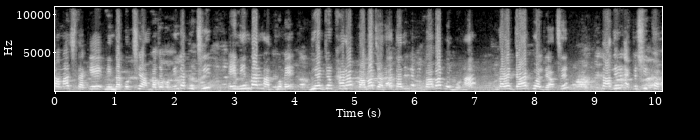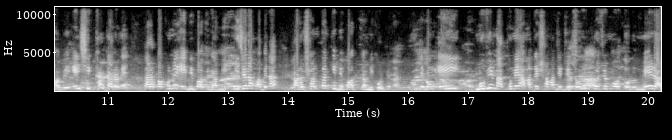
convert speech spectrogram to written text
সমাজ তাকে নিন্দা করছে, আমরা যেমন নিন্দা করছি, এই নিন্দার মাধ্যমে দু একজন খারাপ বাবা যারা, তাদেরকে আমি বাবা বলব না তারা যার ওয়ার্ল্ডে আছে, তাদের একটা শিক্ষা হবে। এই শিক্ষার কারণে তারা কখনো এই বিপদগামী নিজেরা হবে না, কারও সন্তানকে বিপদগামী করবে না। এবং এই মুভির মাধ্যমে আমাদের সমাজের যে তরুণ প্রজন্ম তরুণ মেয়েরা,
